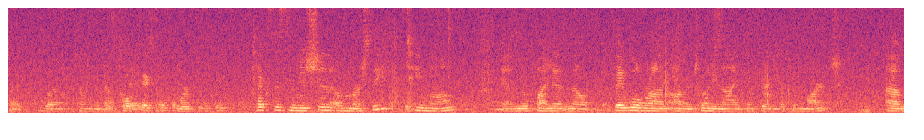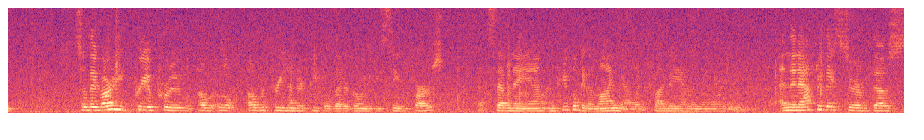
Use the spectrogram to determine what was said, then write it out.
site, what I'm telling you about It's called today. so. Texas Emergency. Texas Mission of Mercy, T-MOM, and you'll find it, and they'll, run on the 29th and 30th of March. Um, So they've already pre-approved over, over 300 people that are going to be seen first at 7 a.m., and people get in line there like 5 a.m. in the morning. And then after they serve those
